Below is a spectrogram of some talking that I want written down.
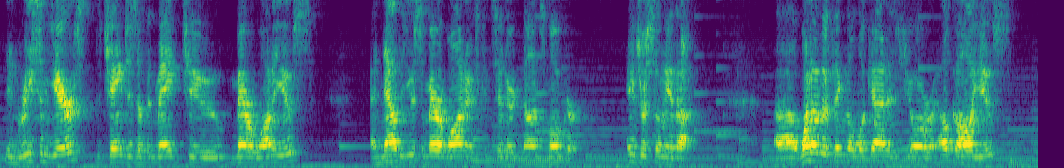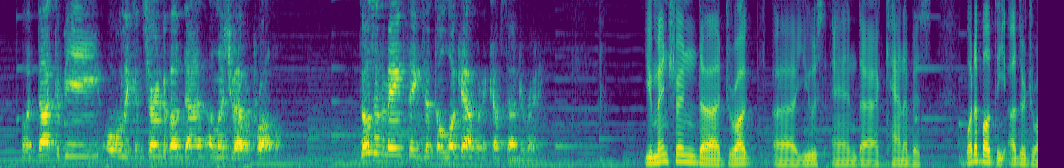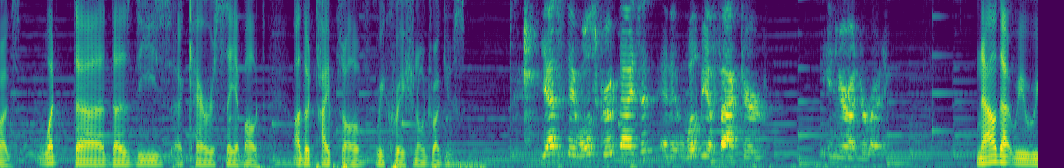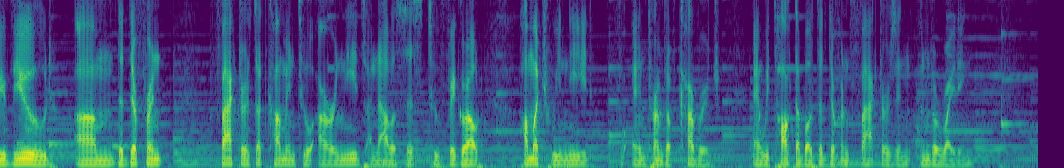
in recent years, the changes have been made to marijuana use, and now the use of marijuana is considered non smoker, interestingly enough. Uh, one other thing they'll look at is your alcohol use, but not to be overly concerned about that unless you have a problem. Those are the main things that they'll look at when it comes to underwriting. You mentioned uh, drug uh, use and uh, cannabis. What about the other drugs? What uh, does these uh, carriers say about other types of recreational drug use? Yes, they will scrutinize it, and it will be a factor in your underwriting. Now that we reviewed um, the different factors that come into our needs analysis to figure out how much we need in terms of coverage, and we talked about the different factors in underwriting.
